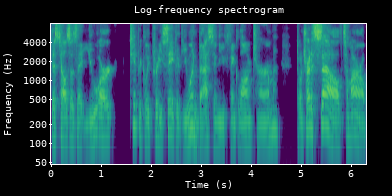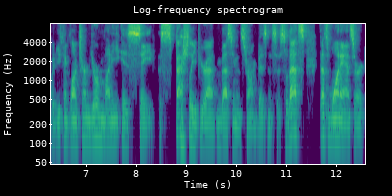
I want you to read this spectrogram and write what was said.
this tells us that you are typically pretty safe. If you invest and you think long term, don't try to sell tomorrow, but you think long term, your money is safe, especially if you're investing in strong businesses. So that's that's one answer.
